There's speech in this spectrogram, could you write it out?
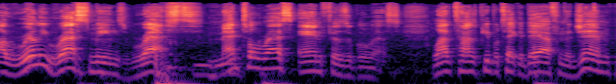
a really rest means rest, hmm. mental rest and physical rest. A lot of times people take a day off from the gym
